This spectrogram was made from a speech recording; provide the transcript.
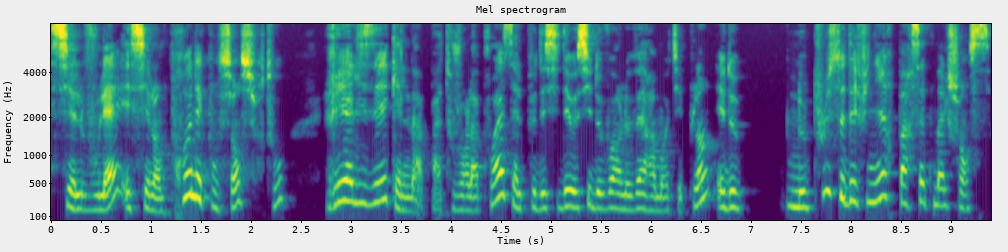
si elle voulait, et si elle en prenait conscience surtout, réaliser qu'elle n'a pas toujours la poisse, elle peut décider aussi de voir le verre à moitié plein et de ne plus se définir par cette malchance.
